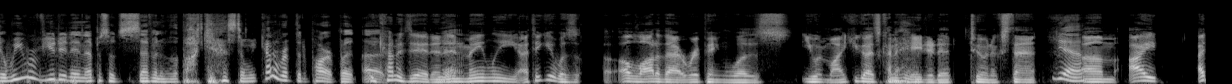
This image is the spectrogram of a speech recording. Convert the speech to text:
of We reviewed it in episode seven of the podcast, and we kind of ripped it apart. But uh, we kind of did, and, yeah. and mainly, I think it was a- lot of that ripping was you and Mike. You guys kind of Mhm. hated it to an extent. yeah, Um, I, I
